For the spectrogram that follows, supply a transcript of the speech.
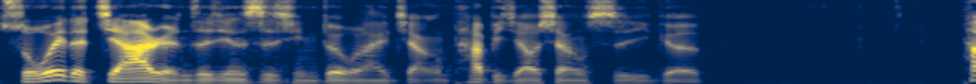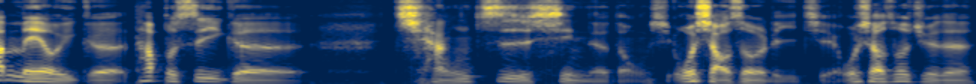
所谓的家人这件事情，对我来讲，它比较像是一个，它没有一个，它不是一个强制性的东西。我小时候理解，我小时候觉得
